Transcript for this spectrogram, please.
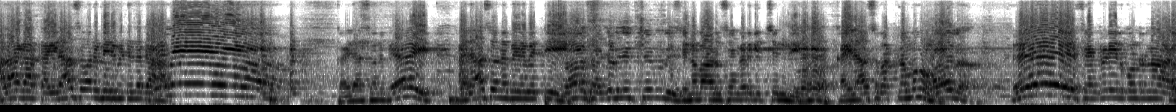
అలాగా కైలాసం అని పేరు పెట్టిందట. కైలాసం కైలాసం పేరు పెట్టి ఆ సంగడికి ఇచ్చింది. కైలాసపట్నము. శంకరుడు వెళ్ళుకుంటున్నాడు.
